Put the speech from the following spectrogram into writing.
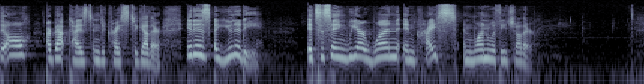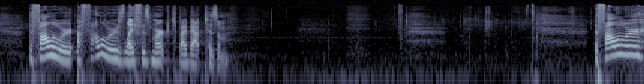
They all are baptized into Christ together. It is a unity. It's a saying we are one in Christ and one with each other. The follower, a follower's life is marked by baptism. The follower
